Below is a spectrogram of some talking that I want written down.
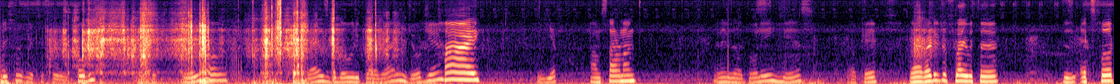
Was Mrs. Kobe. Hello. Guys, Gudauri Paragram, Georgia. Hi, Yep. I'm Saravanan. My name is Anatoly. Yes. Okay, we are ready to fly with uh, this expert.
